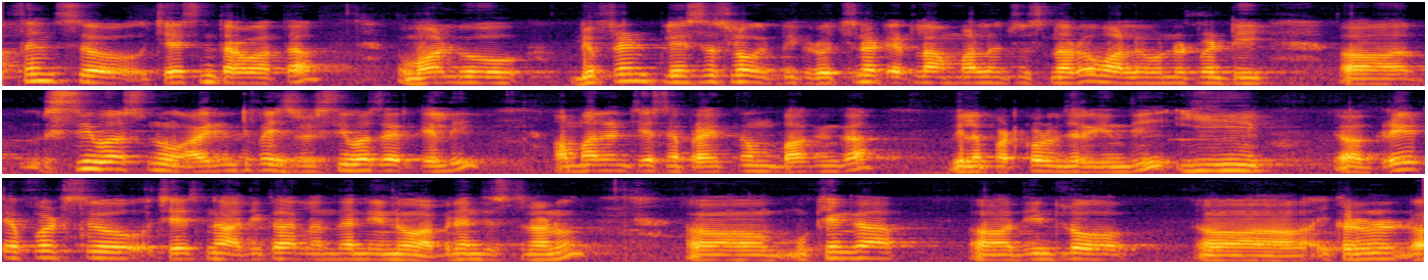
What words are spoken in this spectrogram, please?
అఫెన్స్ చేసిన తర్వాత వాళ్ళు డిఫరెంట్ ప్లేసెస్లో ఇప్పుడు ఇక్కడ వచ్చినట్టు ఎట్లా అమ్మాలని చూస్తున్నారో వాళ్ళు ఉన్నటువంటి రిసీవర్స్ను ఐడెంటిఫై రిసీవర్స్ దగ్గరికి వెళ్ళి అమ్మాలని చేసిన ప్రయత్నం భాగంగా వీళ్ళని పట్టుకోవడం జరిగింది. ఈ గ్రేట్ ఎఫర్ట్స్ చేసిన అధికారులందరినీ నేను అభినందిస్తున్నాను. ముఖ్యంగా దీంట్లో ఇక్కడ ఉన్న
